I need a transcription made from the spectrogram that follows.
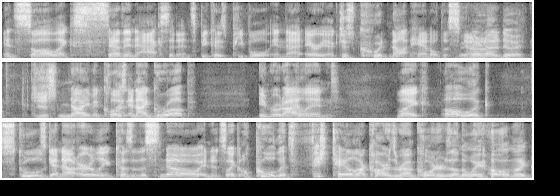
and saw like seven accidents because people in that area just could not handle the snow. They don't know how to do it. just not even close and i grew up in rhode island like oh like school's getting out early because of the snow and it's like oh cool let's fishtail our cars around corners on the way home like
